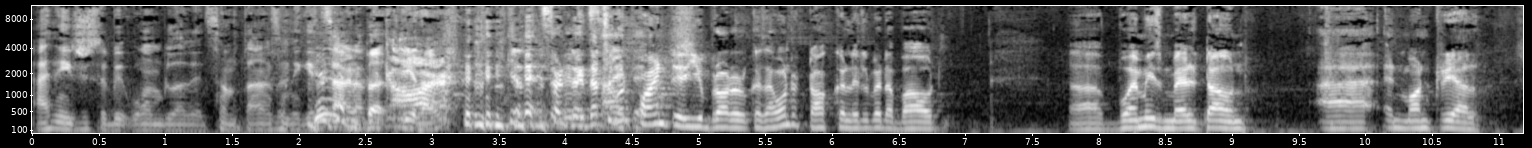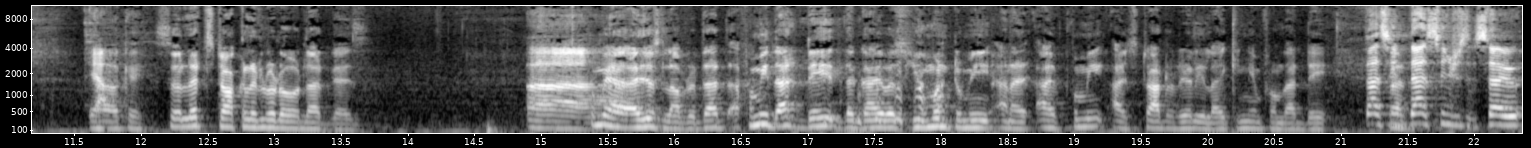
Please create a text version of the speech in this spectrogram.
I think he's just a bit warm blooded sometimes when he gets out of But the you car. know, That's a good point uh, you brought up because I want to talk a little bit about uh, Buemi's meltdown uh, in Montreal. Yeah. Uh, okay, so let's talk a little bit about that, guys. Uh, For me, I I just loved it. That for me, that day, the guy was human to me, and I, I for me, I started really liking him from that day. That's Uh, that's interesting. So,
